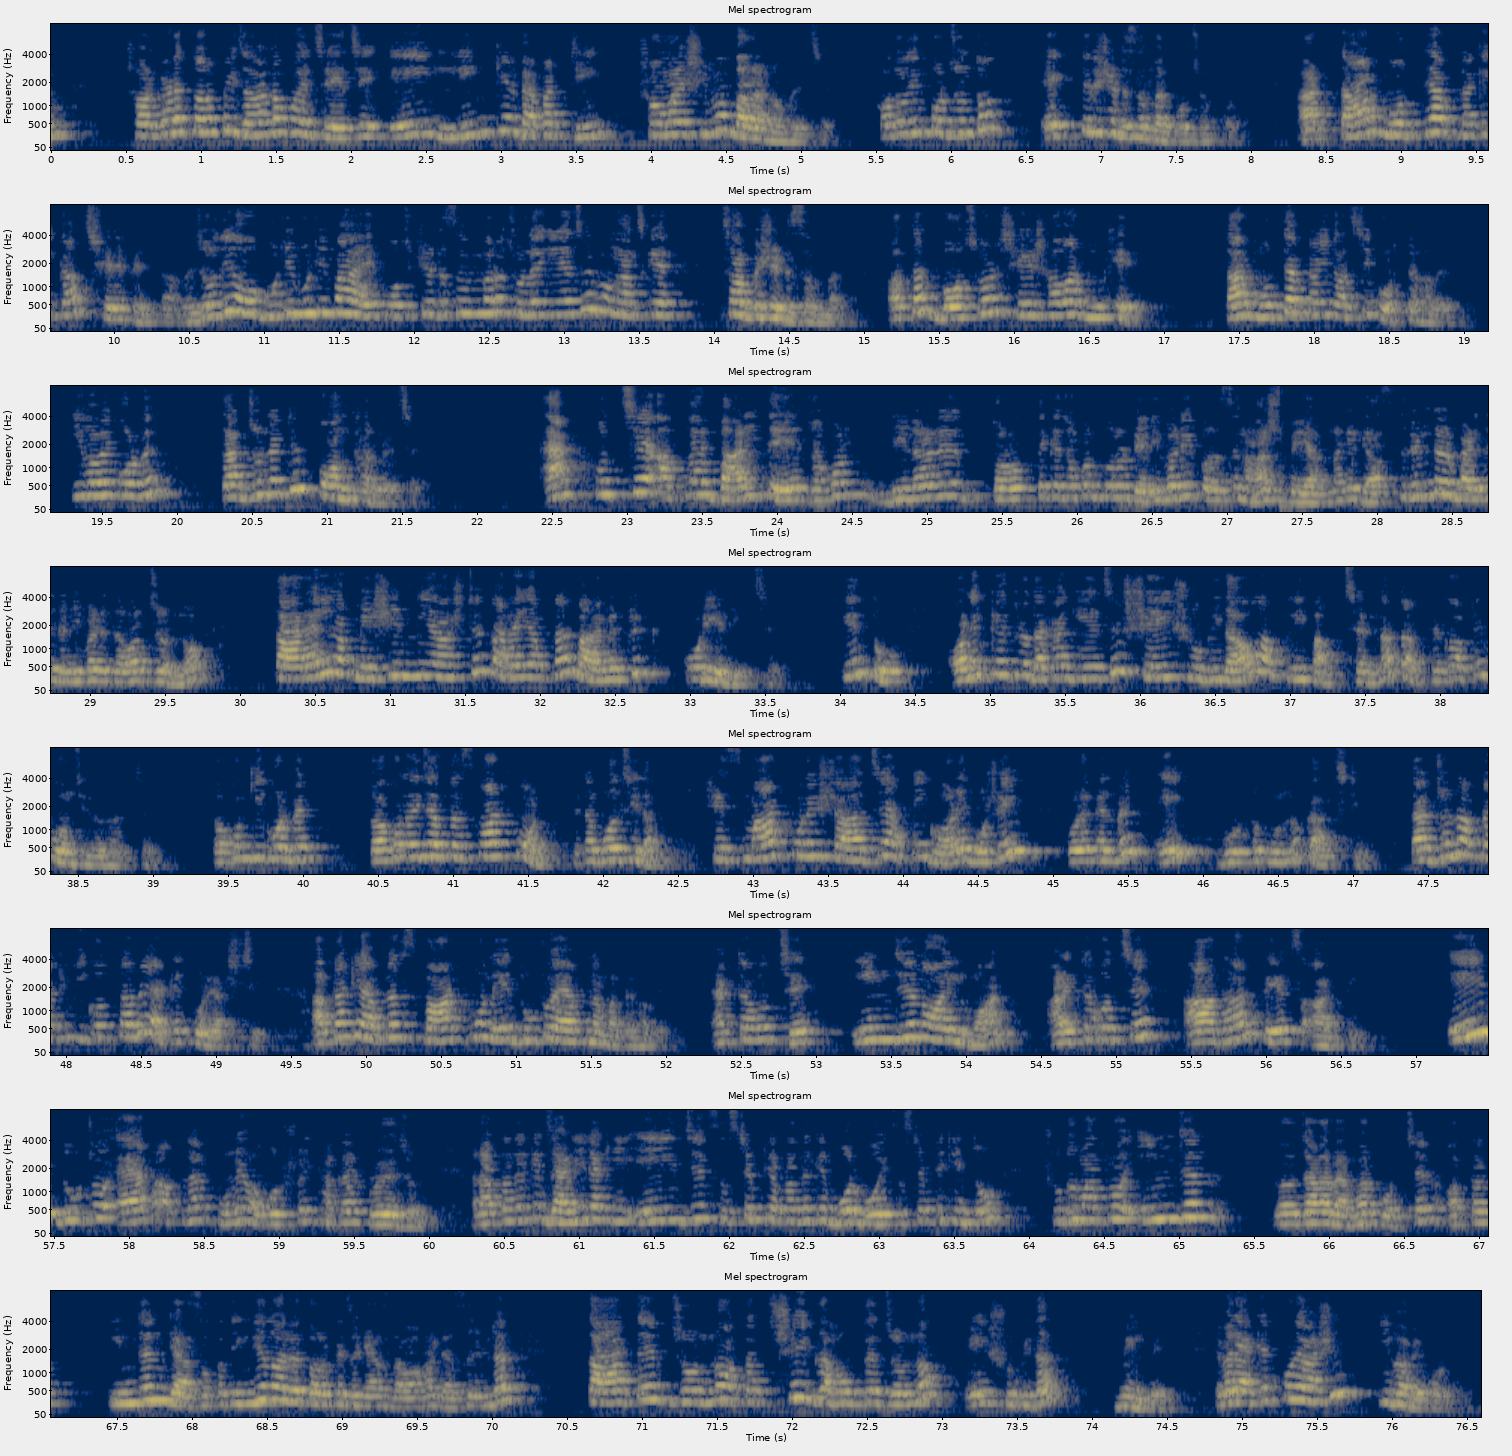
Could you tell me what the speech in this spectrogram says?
সরকারের তরফেই জানানো হয়েছে যে এই লিঙ্কের ব্যাপারটি সময়সীমা বাড়ানো হয়েছে। কতদিন পর্যন্ত? একত্রিশে ডিসেম্বর পর্যন্ত। আর তার মধ্যে আপনাকে কাজ সেরে ফেলতে হবে। যদিও গুটি গুটি পায়ে পঁচিশে ডিসেম্বরও চলে গিয়েছে এবং আজকে ছাব্বিশে ডিসেম্বর। অর্থাৎ বছর শেষ হওয়ার মুখে তার মধ্যে আপনাকে কাজটি করতে হবে। কীভাবে করবেন? তার জন্য একটি পন্থা রয়েছে। এক হচ্ছে আপনার বাড়িতে যখন ডিলারের তরফ থেকে যখন কোনো ডেলিভারি পার্সন আসবে, আপনাকে গ্যাস সিলিন্ডার বাড়িতে ডেলিভারি দেওয়ার জন্য তারাই মেশিন নিয়ে আসছে, তারাই আপনার বায়োমেট্রিক করিয়ে দিচ্ছে। কিন্তু অনেক ক্ষেত্রে দেখা গিয়েছে, সেই সুবিধাও আপনি পাচ্ছেন না, তার থেকেও আপনি বঞ্চিত থাকছেন। তখন কি করবেন? তখন ওই যে আপনার স্মার্টফোন যেটা বলছিলাম, সেই স্মার্টফোনের সাহায্যে আপনি ঘরে বসেই করে ফেলবেন এই গুরুত্বপূর্ণ কাজটি। তার জন্য আপনাকে কি করতে হবে? এক এক করে আসছি। আপনাকে আপনার স্মার্টফোনে দুটো অ্যাপ নামাতে হবে। একটা হচ্ছে ইন্ডিয়ান অয়েল ওয়ান আর একটা হচ্ছে আধার ফেস আরবি এই দুটো অ্যাপ আপনার ফোনে অবশ্যই থাকার প্রয়োজন। আর আপনাদেরকে জানি রাখি, এই যে সিস্টেমটি আপনাদেরকে বলব, এই সিস্টেমটি কিন্তু শুধুমাত্র ইন্ডিয়ান যারা ব্যবহার করছেন, অর্থাৎ ইন্ডিয়ান গ্যাস অর্থাৎ ইন্ডিয়ান অয়েলের তরফে যে গ্যাস দেওয়া হয় গ্যাস সিলিন্ডার তাদের জন্য, অর্থাৎ সেই গ্রাহকদের জন্য এই সুবিধা মিলবে। এবার এক এক করে আসি, কীভাবে করবেন?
